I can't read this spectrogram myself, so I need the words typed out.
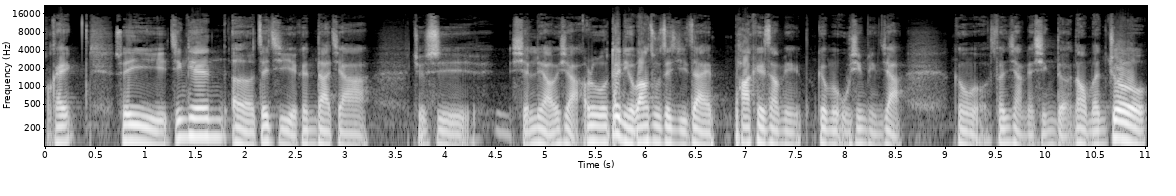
OK，所以今天呃这集也跟大家就是闲聊一下，如果对你有帮助，这集在 Podcast 上面给我们五星评价，跟我分享的心得。那我们就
